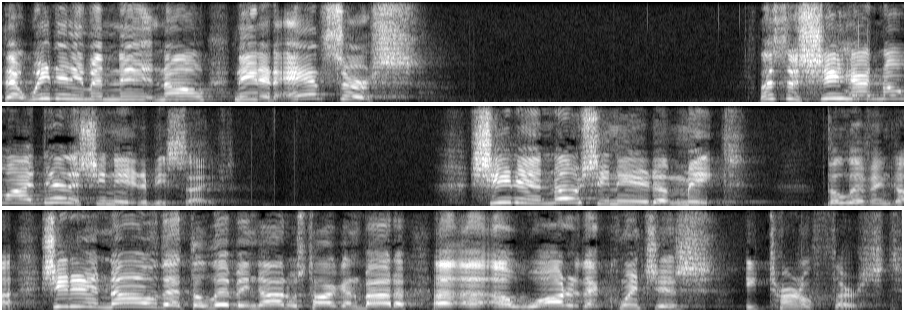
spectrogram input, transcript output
that we didn't even need, know needed answers. Listen, she had no idea that she needed to be saved. She didn't know she needed to meet the living God. She didn't know that the living God was talking about a, a, a water that quenches eternal thirst.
